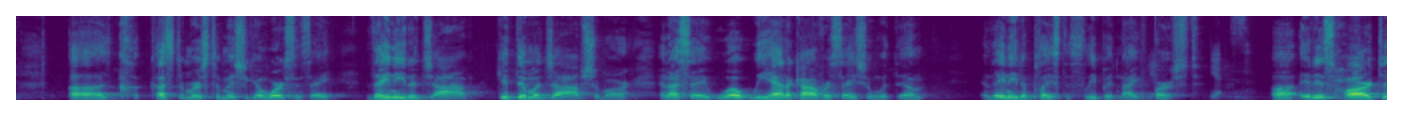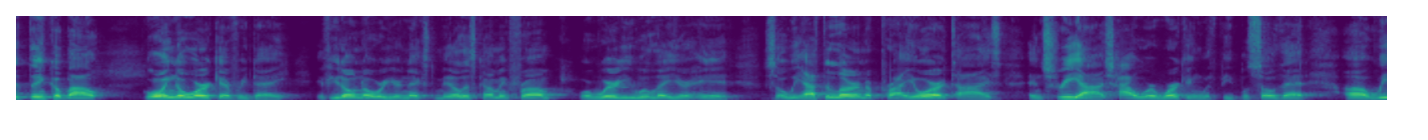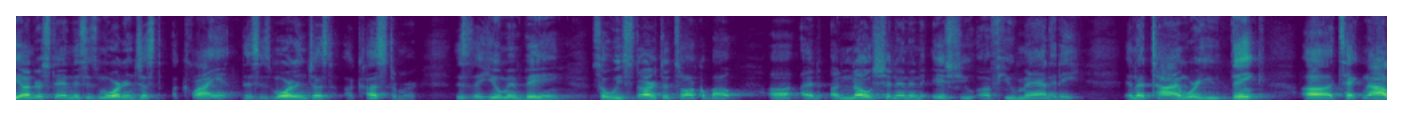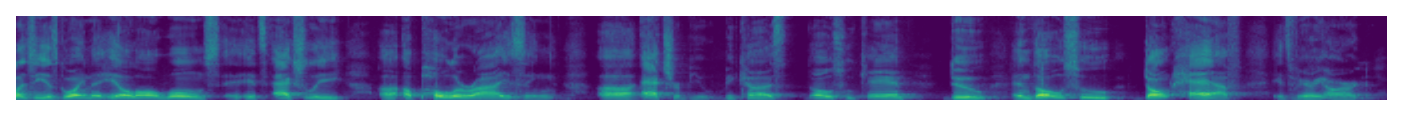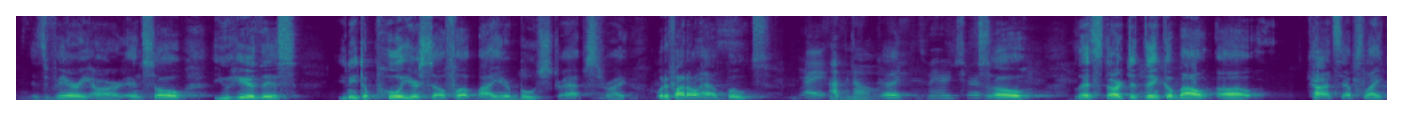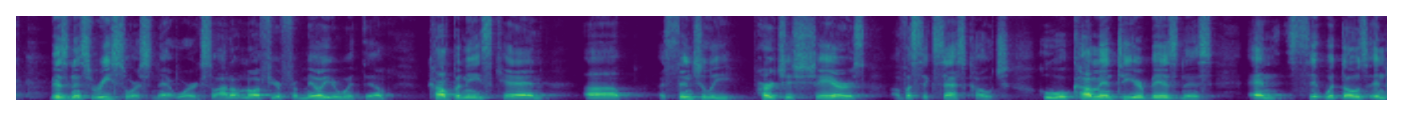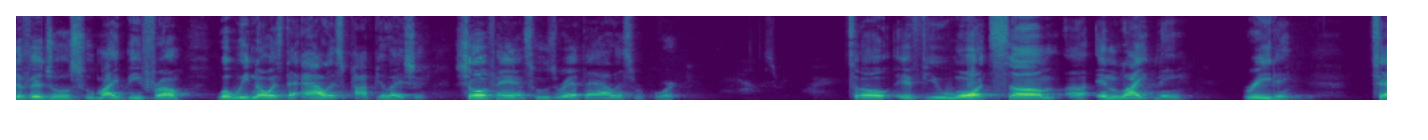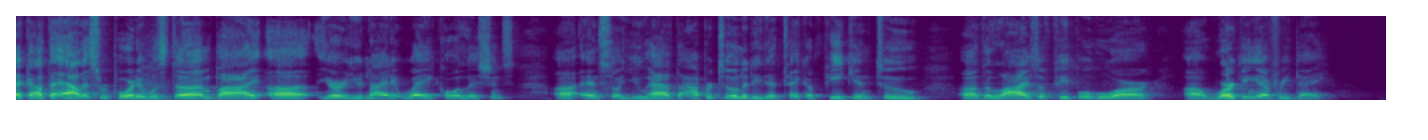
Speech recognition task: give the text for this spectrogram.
uh, customers to Michigan Works and say, they need a job. Get them a job, Shamar. And I say, well, we had a conversation with them, and they need a place to sleep at night first. yes. Uh, it is hard to think about going to work every day if you don't know where your next meal is coming from or where you will lay your head. So we have to learn to prioritize and triage how we're working with people so that uh, we understand this is more than just a client. This is more than just a customer. This is a human being. So we start to talk about uh, a, a notion and an issue of humanity in a time where you think uh, technology is going to heal all wounds. It's actually uh, a polarizing uh, attribute because those who can do and those who don't have, it's very hard. It's very hard. And so you hear this, you need to pull yourself up by your bootstraps, right? What if I don't have boots? Right. No. Okay? It's very true. So let's start to think about uh, concepts like business resource networks. So I don't know if you're familiar with them. Companies can uh, essentially purchase shares of a success coach who will come into your business and sit with those individuals who might be from what we know as the Alice population. Show of hands, who's read the Alice report? So if you want some uh, enlightening reading, check out the Alice report. It was done by uh, your United Way coalitions. Uh, and so you have the opportunity to take a peek into uh, the lives of people who are uh, working every day,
